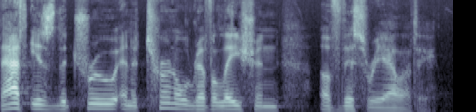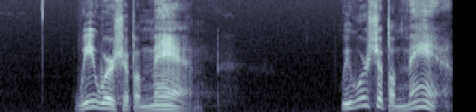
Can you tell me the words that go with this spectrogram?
that is the true and eternal revelation of this reality. We worship a man. We worship a man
